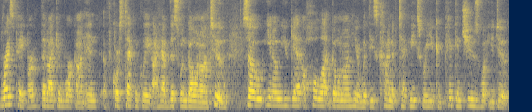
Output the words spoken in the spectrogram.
rice paper that I can work on. And of course, technically, I have this one going on too. So, you know, you get a whole lot going on here with these kind of techniques where you can pick and choose what you do.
